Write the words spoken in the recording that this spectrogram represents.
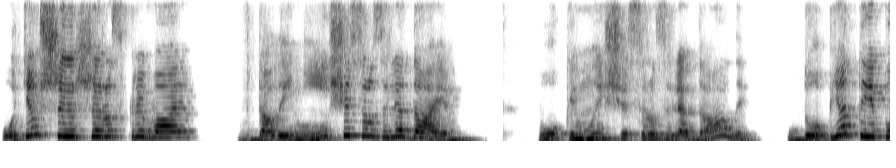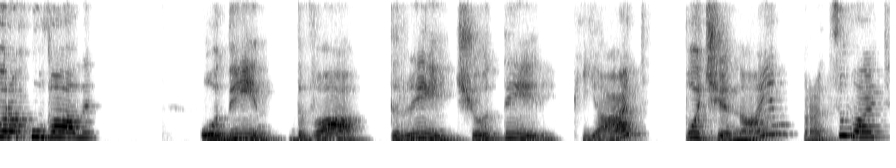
Потім ширше розкриваємо, вдалині щось розглядаємо. Поки ми щось розглядали, до п'яти порахували. Один, два, три, чотири, п'ять. Починаємо працювати.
